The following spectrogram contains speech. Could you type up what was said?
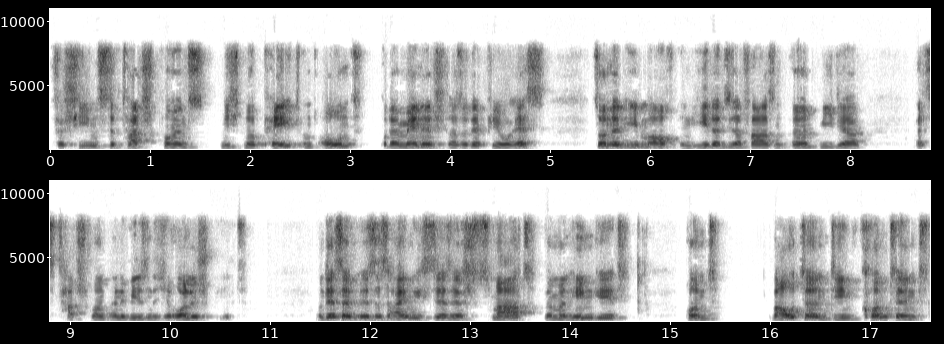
verschiedenste Touchpoints nicht nur paid und owned oder managed, also der POS, sondern eben auch in jeder dieser Phasen Earned Media als Touchpoint eine wesentliche Rolle spielt. Und deshalb ist es eigentlich sehr, sehr smart, wenn man hingeht und baut dann den Content,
